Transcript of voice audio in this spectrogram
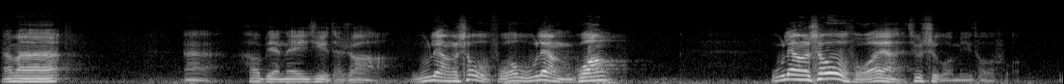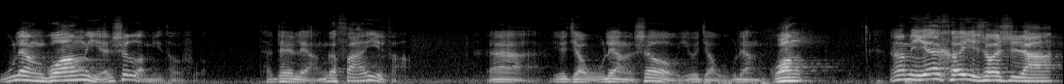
那么，啊，后边那一句他说：“无量寿佛，无量光。”无量寿佛呀，就是阿弥陀佛；无量光也是阿弥陀佛。他这两个翻译法，啊，又叫无量寿，又叫无量光。那么也可以说是啊，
